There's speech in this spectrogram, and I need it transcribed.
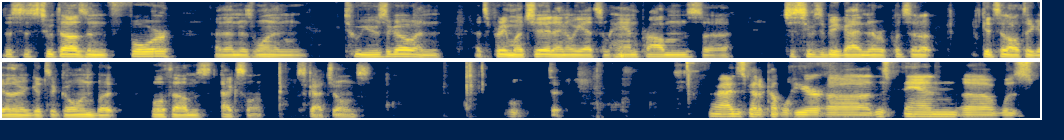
This is 2004, and then there's one in two years ago, and that's pretty much it. I know he had some hand problems. Uh, just seems to be a guy that never puts it up, gets it all together and gets it going, but both albums excellent. Scott Jones. All right, I just got a couple here. Uh, this band uh, was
